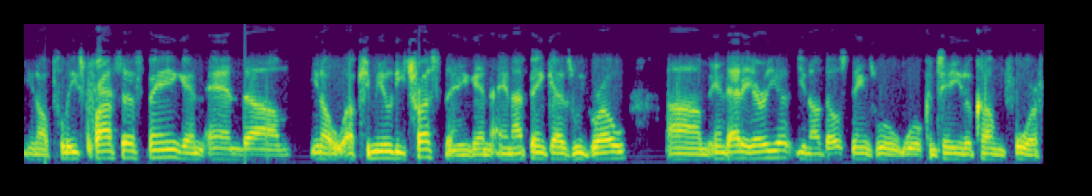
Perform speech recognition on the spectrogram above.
you know police process thing and and um, you know a community trust thing, and and I think as we grow um, in that area, you know, those things will, will continue to come forth.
